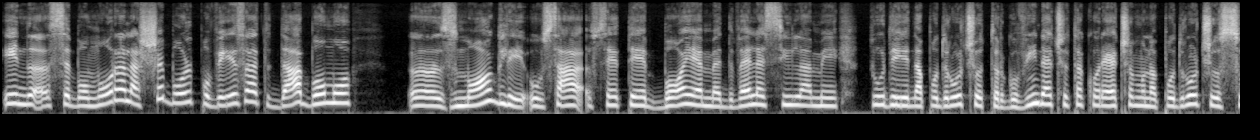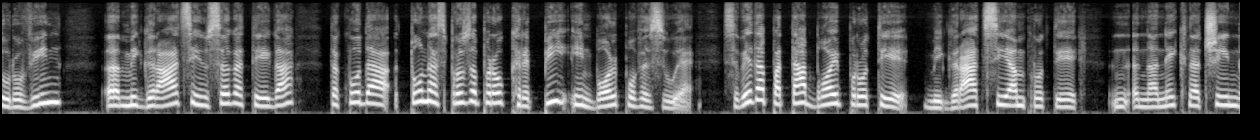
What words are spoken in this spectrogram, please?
in eh, se bo morala še bolj povezati, da bomo. Eh, zmogli vsa, vse te boje med vele silami, tudi na področju trgovine, če tako rečemo, na področju surovin, eh, migracij in vsega tega, tako da to nas pravzaprav krepi in bolj povezuje. Seveda pa ta boj proti migracijam, proti na nek način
